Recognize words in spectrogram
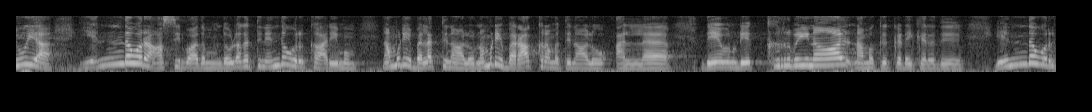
லூயா எந்த ஒரு ஆசீர்வாதமும் இந்த உலகத்தின் எந்த ஒரு காரியமும் நம்முடைய பலத்தினாலோ நம்முடைய பராக்கிரமத்தினாலோ அல்ல. தேவனுடைய கிருபையினால் நமக்கு கிடைக்கிறது. எந்த ஒரு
